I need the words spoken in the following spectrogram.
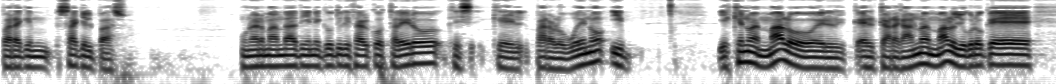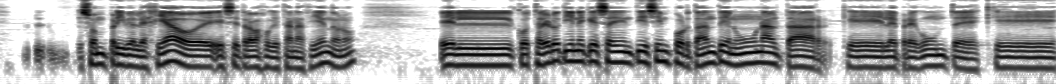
para que saque el paso. Una hermandad tiene que utilizar el costalero que, que para lo bueno y, y es que no es malo, el, el cargar no es malo. Yo creo que son privilegiados ese trabajo que están haciendo, ¿no? El costalero tiene que sentirse importante en un altar, que le pregunte, que,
